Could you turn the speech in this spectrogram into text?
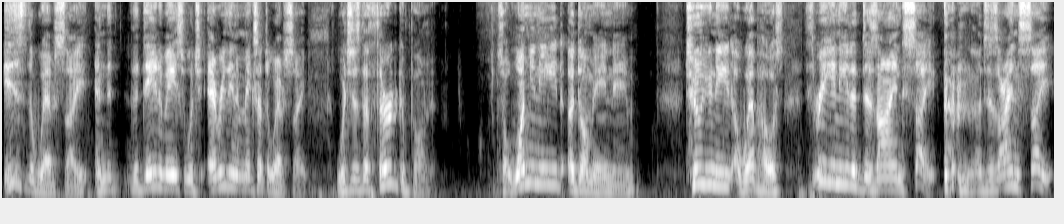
is the website, and the, the database, which everything that makes up the website, which is the third component. So one, you need a domain name. Two, you need a web host. Three, you need a designed site. a designed site,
